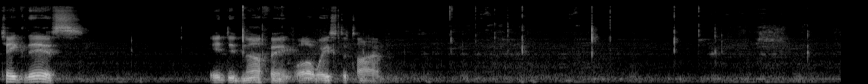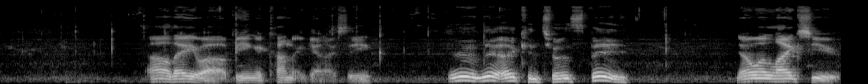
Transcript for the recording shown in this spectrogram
Take this. It did nothing. What a waste of time. Oh, there you are, being a cunt again, I see. Oh, yeah, I control space. No one likes you.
